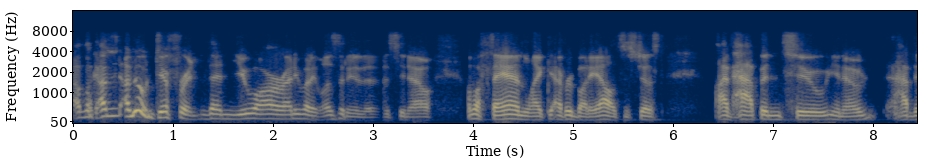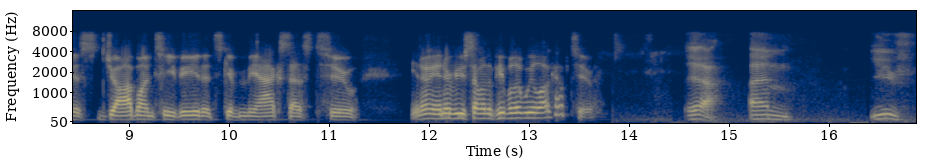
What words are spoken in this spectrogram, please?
I'm look, I'm, I'm no different than you are or anybody listening to this. You know, I'm a fan like everybody else. It's just I've happened to, you know, have this job on TV that's given me access to, you know, interview some of the people that we look up to. Yeah, and you've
